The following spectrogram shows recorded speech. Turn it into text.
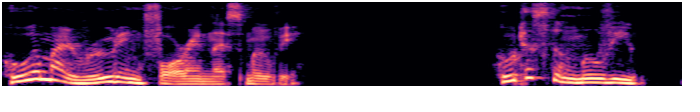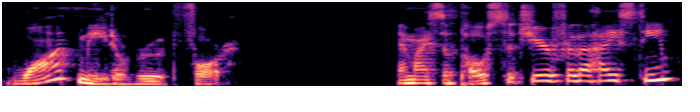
Who am I rooting for in this movie? Who does the movie want me to root for? Am I supposed to cheer for the heist team?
